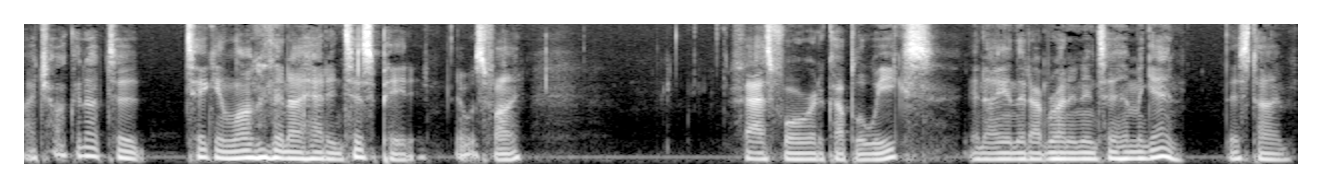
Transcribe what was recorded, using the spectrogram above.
I chalked it up to taking longer than I had anticipated. It was fine. Fast forward a couple of weeks, and I ended up running into him again. This time,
